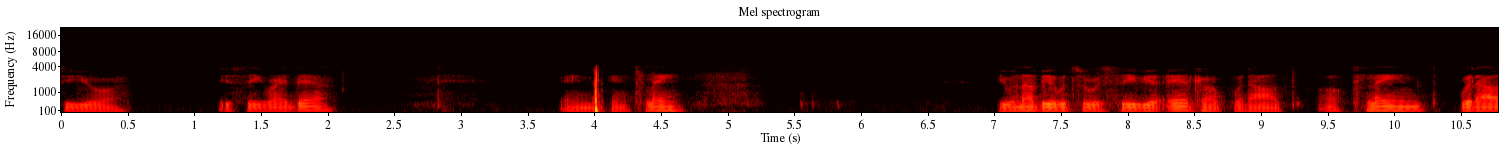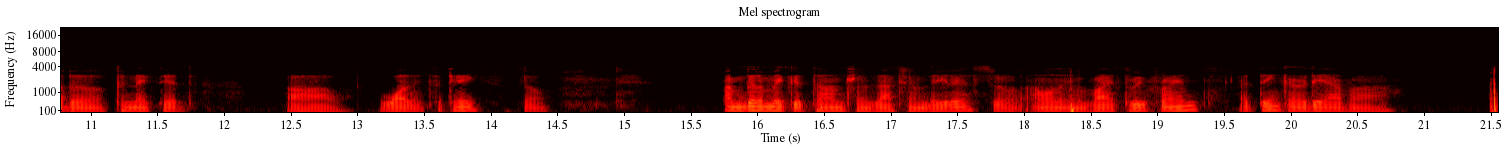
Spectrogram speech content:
to your, you see right there, and you can claim. You will not be able to receive your airdrop without a claimed, without a connected uh, wallet. Okay, so I'm gonna make a Ton transaction later. So I want to invite three friends. I think I already have a.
